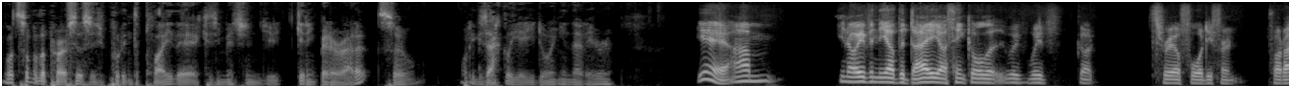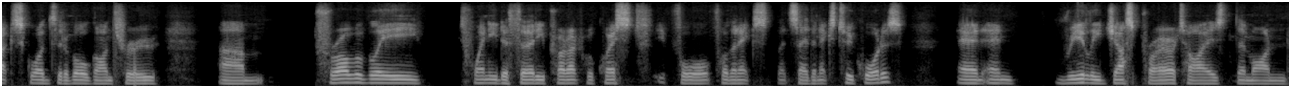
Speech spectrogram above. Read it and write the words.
What's some of the processes you put into play there? Because you mentioned you're getting better at it. So, what exactly are you doing in that area? Yeah, um, you know, even the other day, I think all we've we've got three or four different product squads that have all gone through um, probably 20 to 30 product requests for for the next let's say the next two quarters and and really just prioritized them on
